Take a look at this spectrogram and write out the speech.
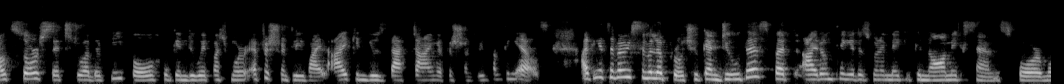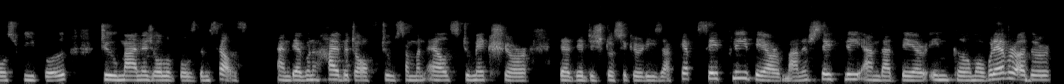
outsource it to other people who can do it much more efficiently while i can use that time efficiently in something else. I think it's a very similar approach. You can do this but i don't think it is going to make economic sense for most people to manage all of those themselves and they're going to hive it off to someone else to make sure that their digital securities are kept safely, they are managed safely, and that their income or whatever other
